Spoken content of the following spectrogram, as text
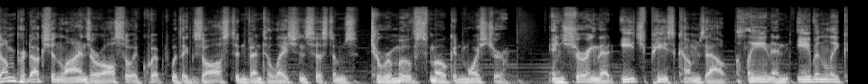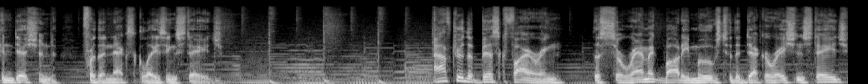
Some production lines are also equipped with exhaust and ventilation systems to remove smoke and moisture, ensuring that each piece comes out clean and evenly conditioned for the next glazing stage. After the bisque firing, the ceramic body moves to the decoration stage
